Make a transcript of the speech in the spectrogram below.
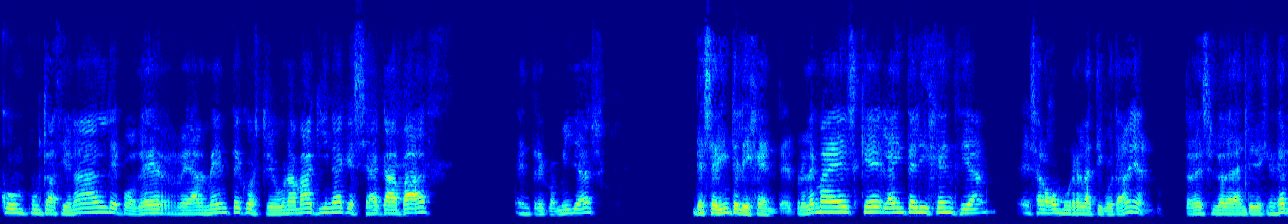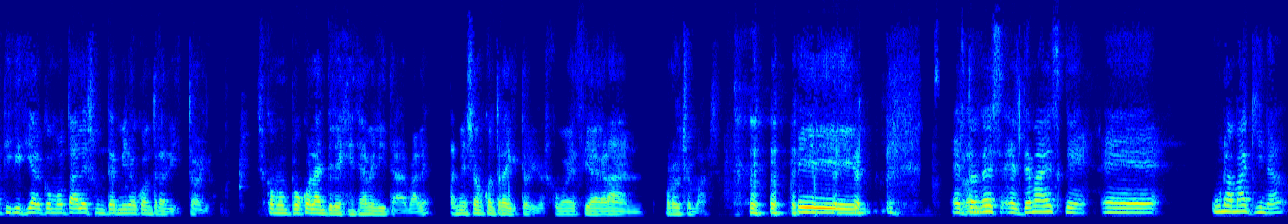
computacional de poder realmente construir una máquina que sea capaz, entre comillas, de ser inteligente. El problema es que la inteligencia es algo muy relativo también. Entonces, lo de la inteligencia artificial como tal es un término contradictorio. Es como un poco la inteligencia militar, ¿vale? También son contradictorios, como decía el gran por ocho más. Y entonces, el tema es que eh, una máquina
